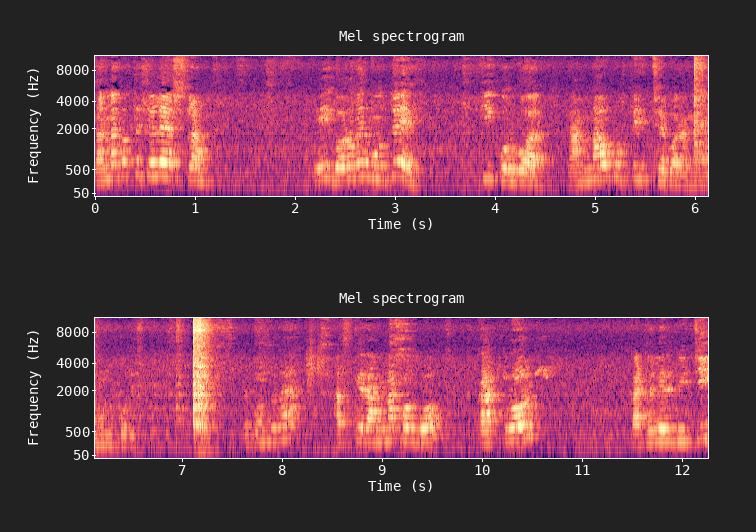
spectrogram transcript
রান্না করতে চলে আসলাম। এই গরমের মধ্যে কি করব আর? রান্নাও করতে ইচ্ছে করে না, এমন পরিস্থিতি। বন্ধুরা, আজকে রান্না করব কাঁকরোল কাঁঠালের বিচি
